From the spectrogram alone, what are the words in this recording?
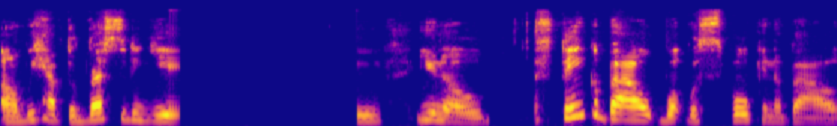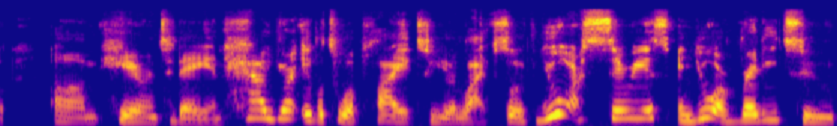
Um, we have the rest of the year you know, think about what was spoken about um, here and today and how you're able to apply it to your life. So, if you are serious and you are ready to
